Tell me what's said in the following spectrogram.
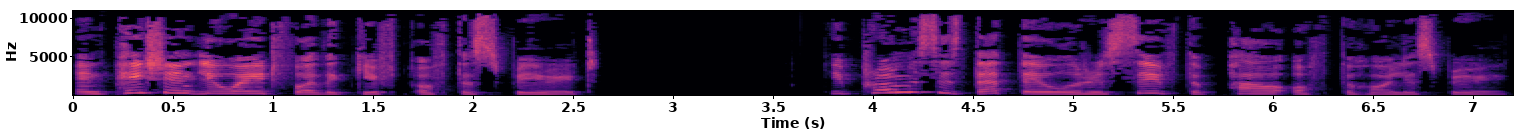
and patiently wait for the gift of the Spirit. He promises that they will receive the power of the Holy Spirit.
